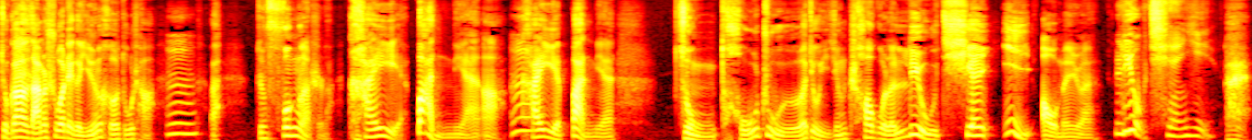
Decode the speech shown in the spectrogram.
嗨，就刚才咱们说这个银河赌场，嗯，哎真疯了似的，开业半年啊，嗯开业半年，总投注额就已经超过了六千亿澳门元。六千亿。哎，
